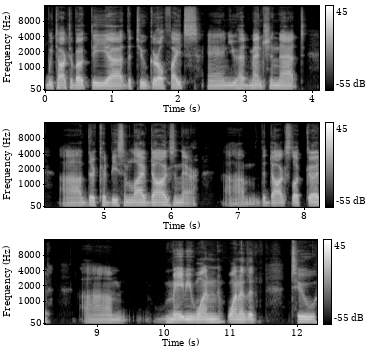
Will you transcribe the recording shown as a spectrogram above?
we talked about the uh, the two girl fights, and you had mentioned that uh, there could be some live dogs in there. Um, the dogs look good. Um, maybe one one of the two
